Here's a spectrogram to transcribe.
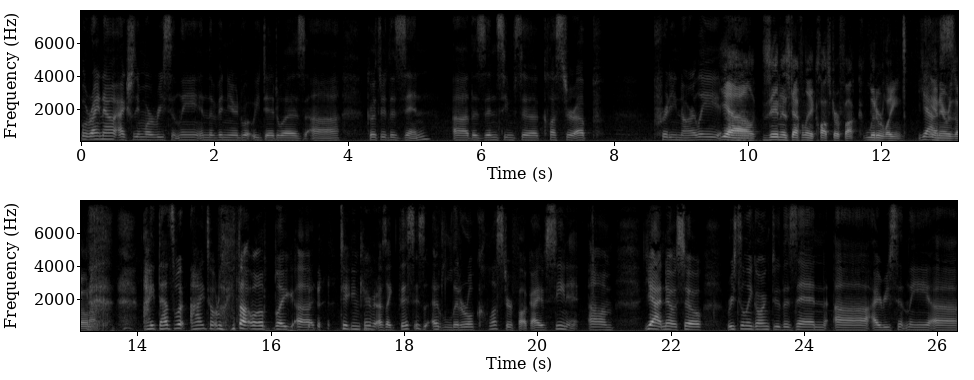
well, right now, actually, more recently in the vineyard, what we did was uh, go through the Zin. Uh, the Zin seems to cluster up pretty gnarly. Yeah, Uh, Zin is definitely a clusterfuck, literally in Arizona. I that's what I totally thought while like uh, taking care of it. I was like, this is a literal clusterfuck. I have seen it. Um, yeah, no. So recently going through the Zen, uh, I recently uh,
